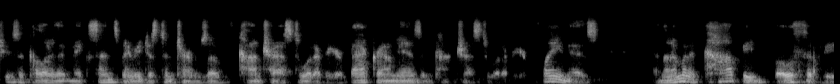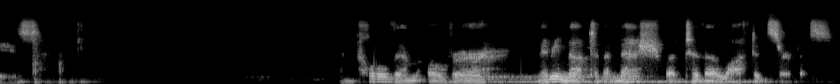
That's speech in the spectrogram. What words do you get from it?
choose a color that makes sense, maybe just in terms of contrast to whatever your background is and contrast to whatever your plane is. And then I'm going to copy both of these and pull them over, maybe not to the mesh, but to the lofted surface.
